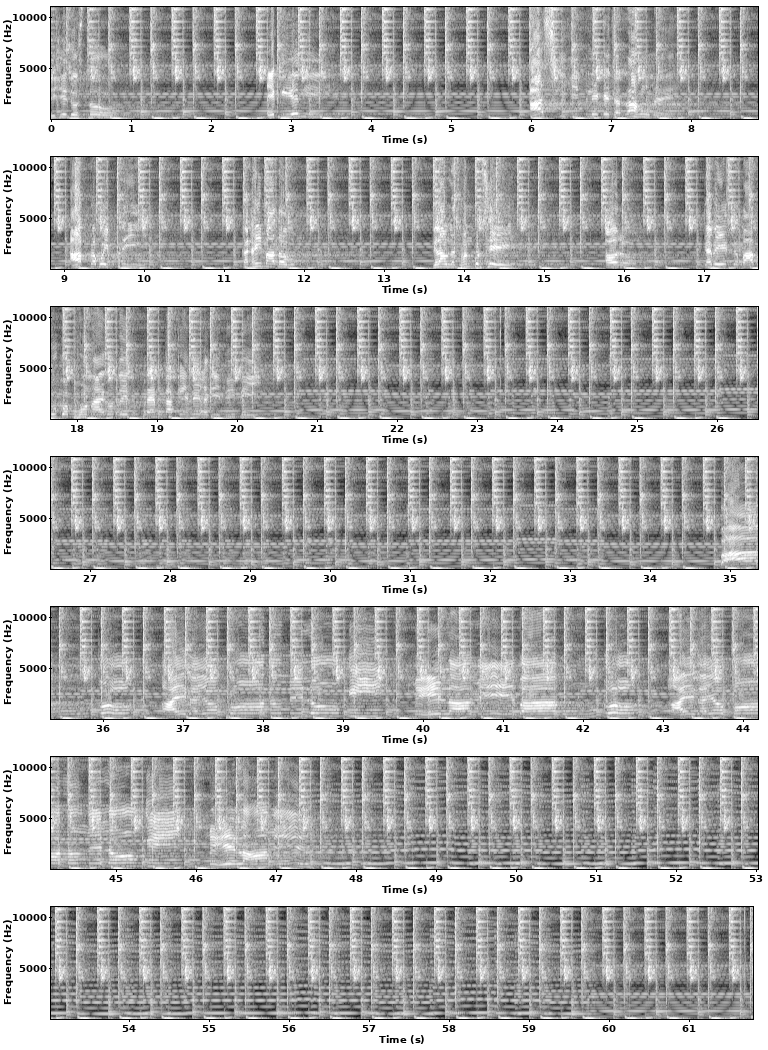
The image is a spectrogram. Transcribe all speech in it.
लीजिए दोस्तों, एक ये भी आज की गीत लेके चल रहा हूँ मैं। आपका वही प्री कन्हई माधव ग्राम लक्ष्मणपुर से। और जब एक बाबू को फ़ोन आएगा तो एक प्रेम का कहने लगी दीदी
